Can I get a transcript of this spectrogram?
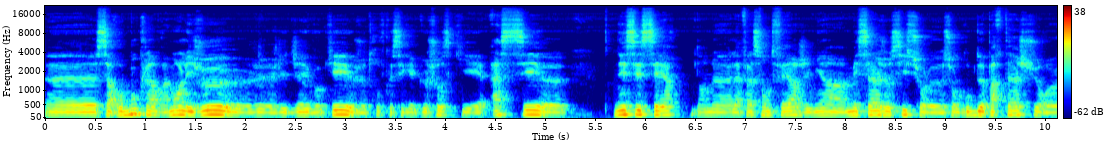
Euh, ça reboucle hein, vraiment les jeux, je, l'ai déjà évoqué, je trouve que c'est quelque chose qui est assez euh, nécessaire dans la, façon de faire. J'ai mis un message aussi sur le, sur le groupe de partage sur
